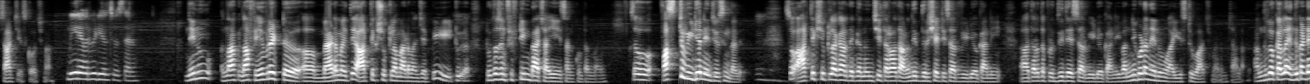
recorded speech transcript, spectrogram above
స్టార్ట్ చేసుకోవచ్చు మ్యామ్ మీరు ఎవరి వీడియోలు చూసారు? నేను నాకు నా ఫేవరెట్ మేడం అయితే ఆర్తిక్ శుక్ల మేడం అని చెప్పి two two thousand fifteen batch IAS అనుకుంటాను మేడం. సో ఫస్ట్ వీడియో నేను చూసింది అది. సో ఆర్తిక్ శుక్లా గారి దగ్గర నుంచి తర్వాత అనుదీప్ దురిశెట్టి సార్ వీడియో కానీ ఆ తర్వాత పృథ్వీతేజ్ సార్ వీడియో కానీ ఇవన్నీ కూడా నేను I use to watch madam చాలా. అందులో కల్లా ఎందుకంటే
